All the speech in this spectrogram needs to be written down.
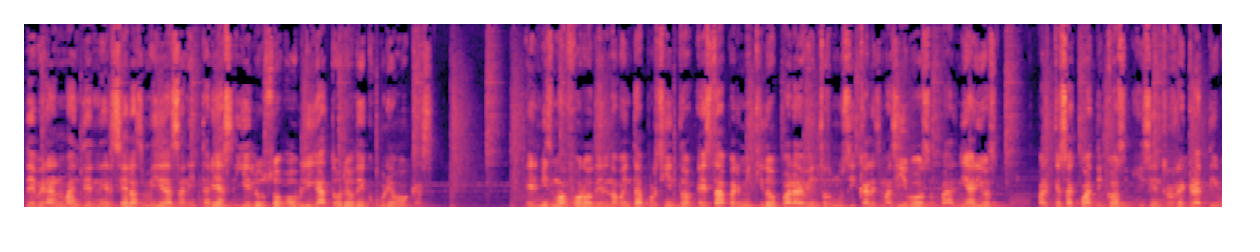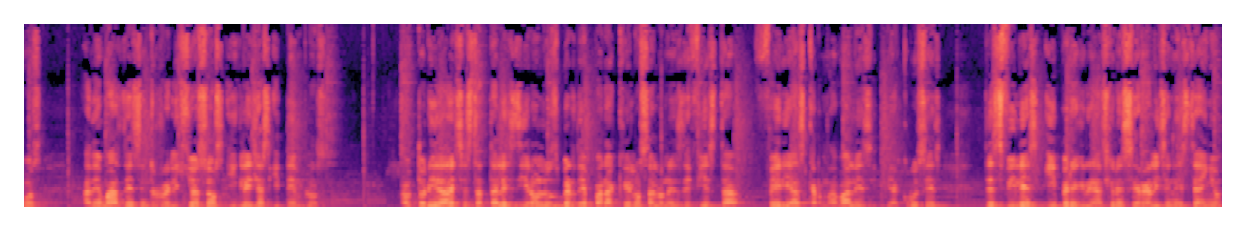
deberán mantenerse las medidas sanitarias y el uso obligatorio de cubrebocas. El mismo aforo del 90% está permitido para eventos musicales masivos, balnearios, parques acuáticos y centros recreativos, además de centros religiosos, iglesias y templos. Autoridades estatales dieron luz verde para que los salones de fiesta, ferias, carnavales, viacruces, desfiles y peregrinaciones se realicen este año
